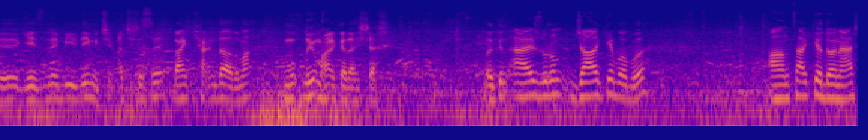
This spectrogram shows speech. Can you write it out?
e, gezdirebildiğim için açıkçası ben kendi adıma mutluyum arkadaşlar. Bakın Erzurum cağ kebabı, Antakya döner.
